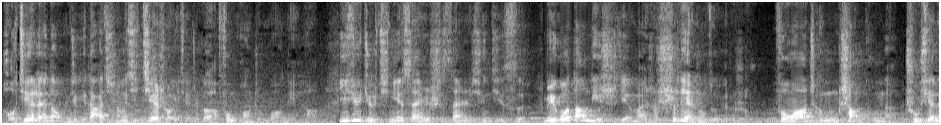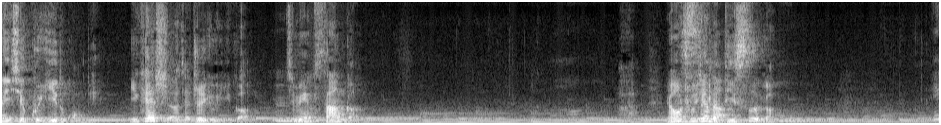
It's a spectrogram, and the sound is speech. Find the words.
好，接下来呢，我们就给大家详细介绍一下这个凤凰城光点啊。一九九七年三月十三日星期四，美国当地时间晚上十点钟左右的时候，凤凰城上空呢出现了一些诡异的光点。一开始啊，在这有一个，这边有三个，啊，然后出现了第四个，哎，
